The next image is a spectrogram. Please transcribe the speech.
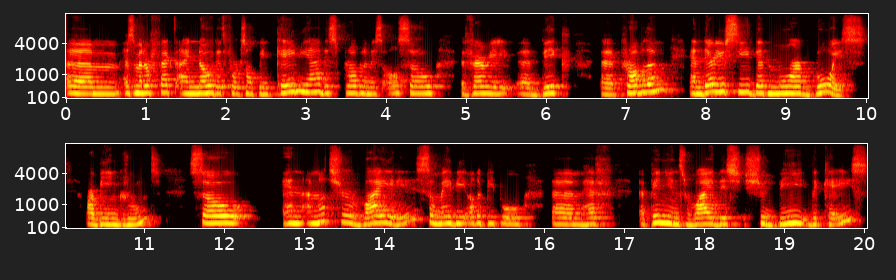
um, as a matter of fact, I know that, for example, in Kenya, this problem is also a very uh, big uh, problem. And there you see that more boys are being groomed. So, and I'm not sure why it is. So maybe other people um, have opinions why this should be the case.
